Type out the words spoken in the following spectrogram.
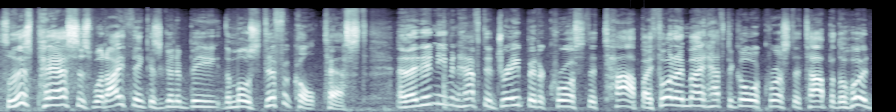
So this pass is what I think is going to be the most difficult test. And I didn't even have to drape it across the top. I thought I might have to go across the top of the hood.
